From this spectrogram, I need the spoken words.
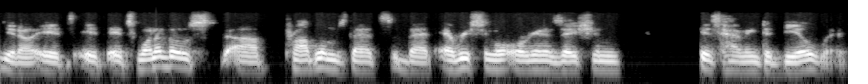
you know it's it, it's one of those uh, problems that's that every single organization is having to deal with.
